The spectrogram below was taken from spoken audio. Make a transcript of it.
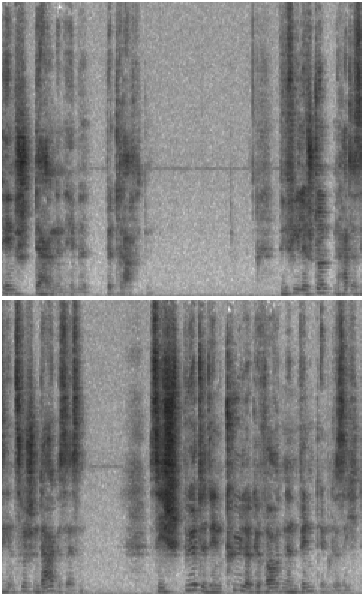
den Sternenhimmel betrachten. Wie viele Stunden hatte sie inzwischen dagesessen? Sie spürte den kühler gewordenen Wind im Gesicht.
